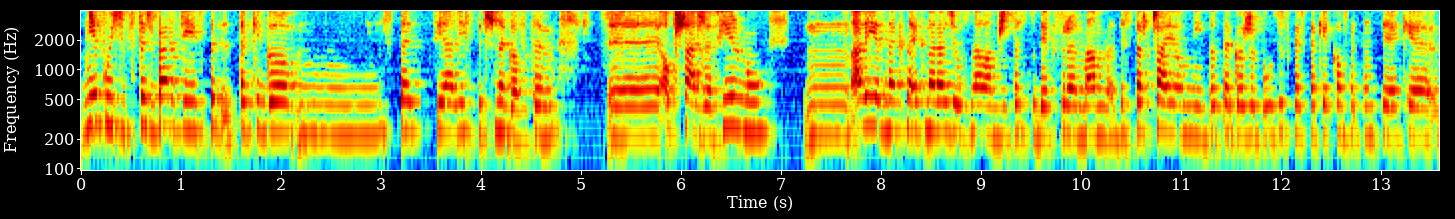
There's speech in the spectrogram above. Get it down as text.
nie pójść w coś bardziej spe, takiego mm, specjalistycznego w tym obszarze filmu, yy, ale jednak jak na razie uznałam, że te studia, które mam, wystarczają mi do tego, żeby uzyskać takie kompetencje, jakie,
